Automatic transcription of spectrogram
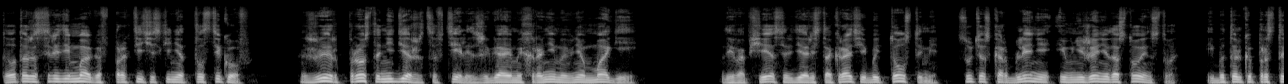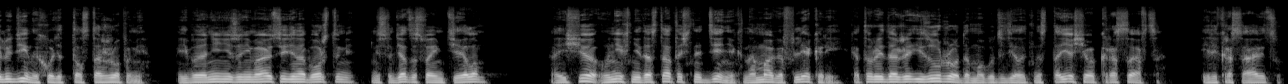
То-то же среди магов практически нет толстяков. Жир просто не держится в теле, сжигаемый хранимой в нем магией. Да и вообще, среди аристократии быть толстыми — суть оскорбления и унижения достоинства, ибо только простолюдины ходят толстожопами, ибо они не занимаются единоборствами, не следят за своим телом. А еще у них недостаточно денег на магов-лекарей, которые даже из урода могут сделать настоящего красавца или красавицу.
